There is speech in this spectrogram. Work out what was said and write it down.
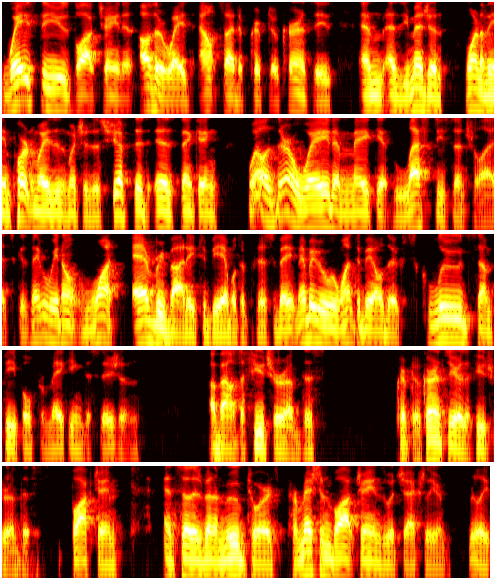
ways to use blockchain in other ways outside of cryptocurrencies. And as you mentioned, one of the important ways in which it has shifted is thinking, well, is there a way to make it less decentralized? Because maybe we don't want everybody to be able to participate. Maybe we want to be able to exclude some people from making decisions about the future of this cryptocurrency or the future of this blockchain. And so there's been a move towards permission blockchains, which actually are really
